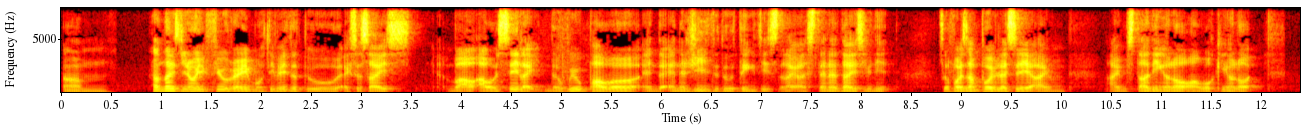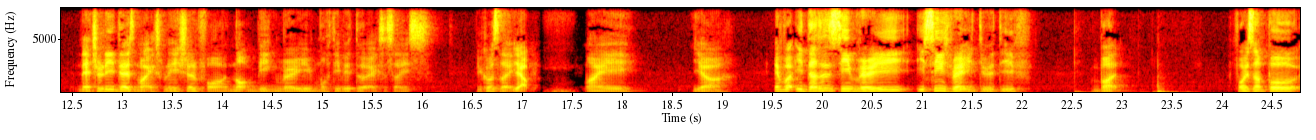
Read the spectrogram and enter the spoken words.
um, sometimes you know you feel very motivated to exercise, but I, I would say like the willpower and the energy to do things is like a standardized unit. So for example, if let's say I'm I'm studying a lot or working a lot, naturally that's my explanation for not being very motivated to exercise, because like Yep. my yeah and but it doesn't seem very it seems very intuitive but for example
